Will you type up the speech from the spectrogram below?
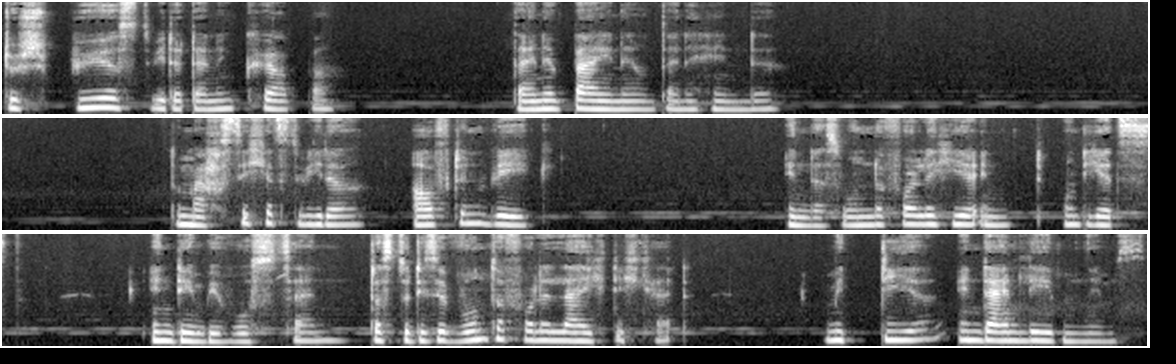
Du spürst wieder deinen Körper, deine Beine und deine Hände. Du machst dich jetzt wieder auf den Weg in das wundervolle Hier und Jetzt in dem Bewusstsein, dass du diese wundervolle Leichtigkeit mit dir in dein Leben nimmst.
